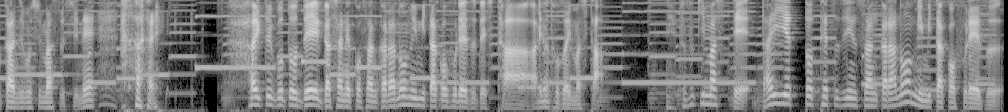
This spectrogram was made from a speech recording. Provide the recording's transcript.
う感じもしますしね。はい。はい、ということで、ガシャネコさんからの耳たこフレーズでした。ありがとうございました。続きまして、ダイエット鉄人さんからの耳たこフレーズ。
